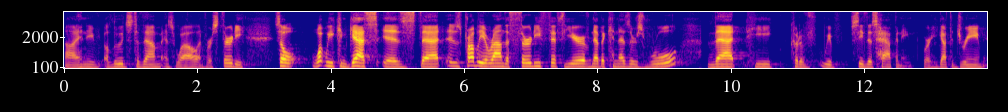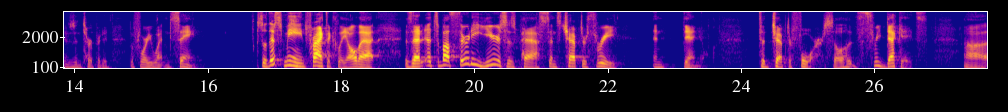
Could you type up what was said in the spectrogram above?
uh, and he alludes to them as well in verse 30. So, what we can guess is that it was probably around the 35th year of Nebuchadnezzar's rule that he could have, we see this happening, where he got the dream, it was interpreted before he went insane. So, this means practically all that is that it's about 30 years has passed since chapter 3 in Daniel to chapter 4. So, three decades. Uh,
